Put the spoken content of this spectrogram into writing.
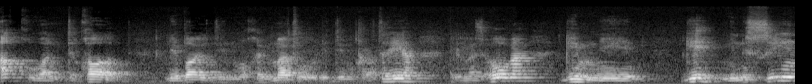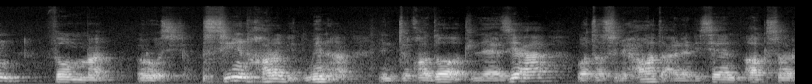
أقوى انتقاد لبايدن وقمته للديمقراطية المزعومة جه منين؟ جه من الصين ثم روسيا الصين خرجت منها انتقادات لاذعة وتصريحات على لسان أكثر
